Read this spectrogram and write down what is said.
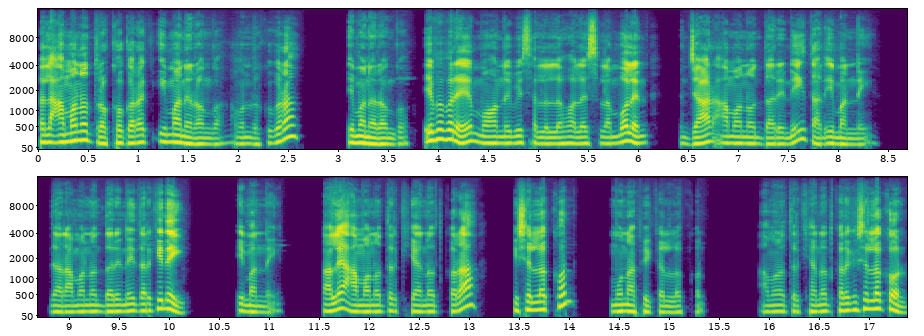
তাহলে আমানত রক্ষা করা ইমানের অঙ্গ, আমানত রক্ষা করা ইমানের অঙ্গ। এ ব্যাপারে মহানবী সাল্লাহ আলাইসাল্লাম বলেন, যার আমানতদারি নেই, তার ইমান নেই। যার আমানতদারি নেই, তার কি নেই? ইমান নেই। তাহলে আমানতের খেয়ানত করা কিসের লক্ষণ? মুনাফিকের লক্ষণ। আমানতের খেয়ানত করা কিসের লক্ষণ?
